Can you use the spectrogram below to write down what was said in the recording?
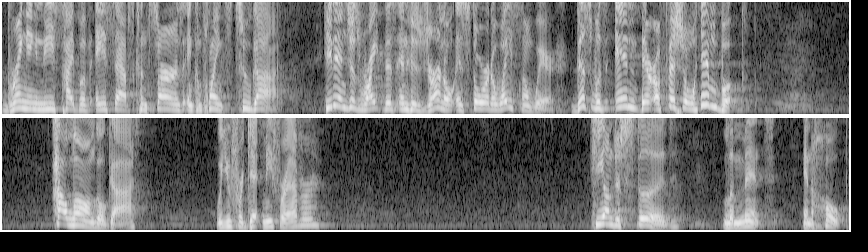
bringing these type of Asaph's concerns and complaints to God. He didn't just write this in his journal and store it away somewhere. This was in their official hymn book. How long, oh God? Will you forget me forever? He understood lament and hope.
